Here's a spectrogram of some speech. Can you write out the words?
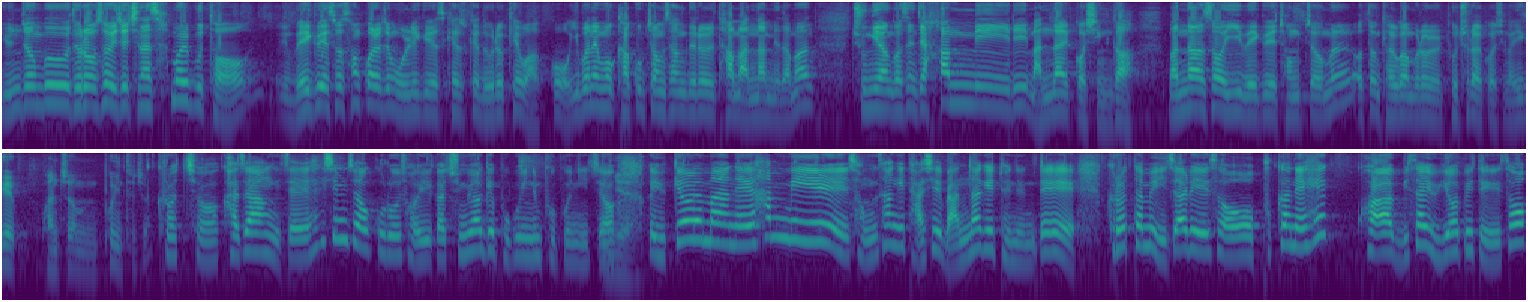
윤 정부 들어서 이제 지난 3월부터 외교에서 성과를 좀 올리기 위해서 계속해 노력해 왔고 이번에 뭐 각국 정상들을 다 만납니다만 중요한 것은 이제 한미일이 만날 것인가 만나서 이 외교의 정점을 어떤 결과물을 도출할 것인가 이게 관점 포인트죠. 그렇죠. 가장 이제 핵심적으로 저희가 중요하게 보고 있는 부분이죠. 예. 그러니까 6개월 만에 한미일 정상이 다시 만나게 되는데 그렇다면 이 자리에서 북한의 핵 과 미사일 위협에 대해서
